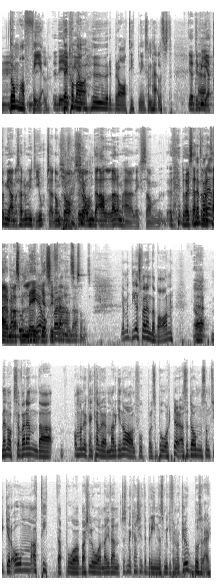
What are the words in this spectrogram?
Mm. de har fel. Det- Det, det kommer fel. ha hur bra tittning som helst. Ja det vet de ju, annars hade de inte gjort så här. De Ja, pratar ju ja. om det, alla de här liksom. Du har ju sett Men de här termerna som unge legacy och sånt. Ja men dels varenda barn, Ja. eh, men också varenda, om man nu kan kalla det marginalfotbollssupporter, alltså de som tycker om att titta på Barcelona, Juventus, men kanske inte brinner så mycket för någon klubb och sådär.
